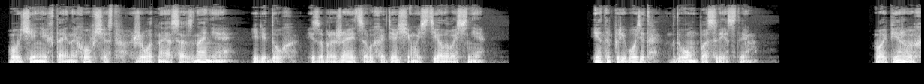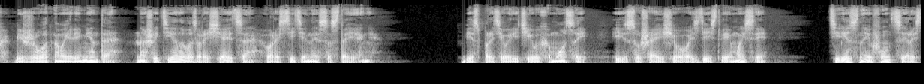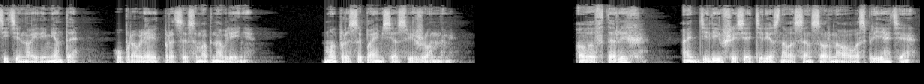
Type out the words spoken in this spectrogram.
В учениях тайных обществ животное осознание или дух изображается выходящим из тела во сне. Это приводит к двум последствиям. Во-первых, без животного элемента наше тело возвращается в растительное состояние. Без противоречивых эмоций и иссушающего воздействия мысли телесные функции растительного элемента управляют процессом обновления. Мы просыпаемся освеженными. Во-вторых, отделившись от телесного сенсорного восприятия,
